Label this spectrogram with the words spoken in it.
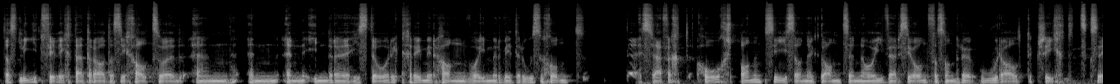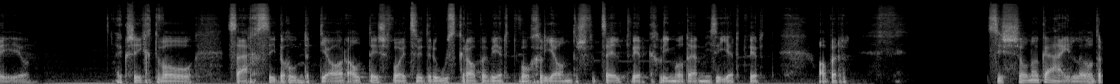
das liegt vielleicht auch daran, dass ich halt so einen, einen, einen inneren Historiker in mir habe, der immer wieder rauskommt. Es war einfach hochspannend, gewesen, so eine ganz neue Version von so einer uralten Geschichte zu sehen. Eine Geschichte, die 600, 700 Jahre alt ist, die jetzt wieder ausgraben wird, die ein bisschen anders erzählt wird, ein bisschen modernisiert wird. Aber es ist schon noch geil, oder?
